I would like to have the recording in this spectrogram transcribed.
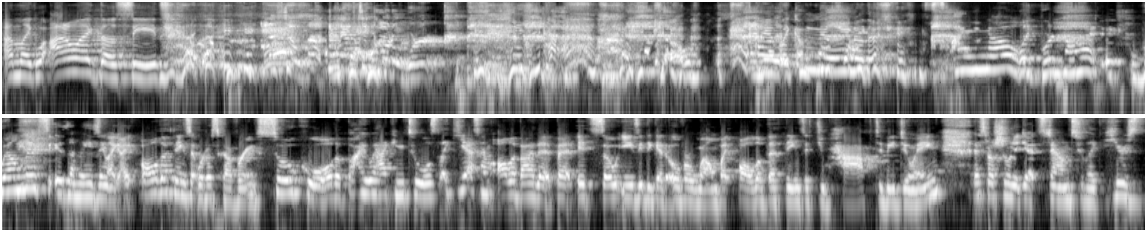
I'm like, well, I don't like those seeds. also, I have to go to work. yeah. I have like a million other things. I know. Like, we're not, like, wellness is amazing. Like, I, all the things that we're discovering, so cool. The biohacking tools, like, yes, I'm all about it, but it's so easy to get overwhelmed by all of the things that you have to be doing especially when it gets down to like, here's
